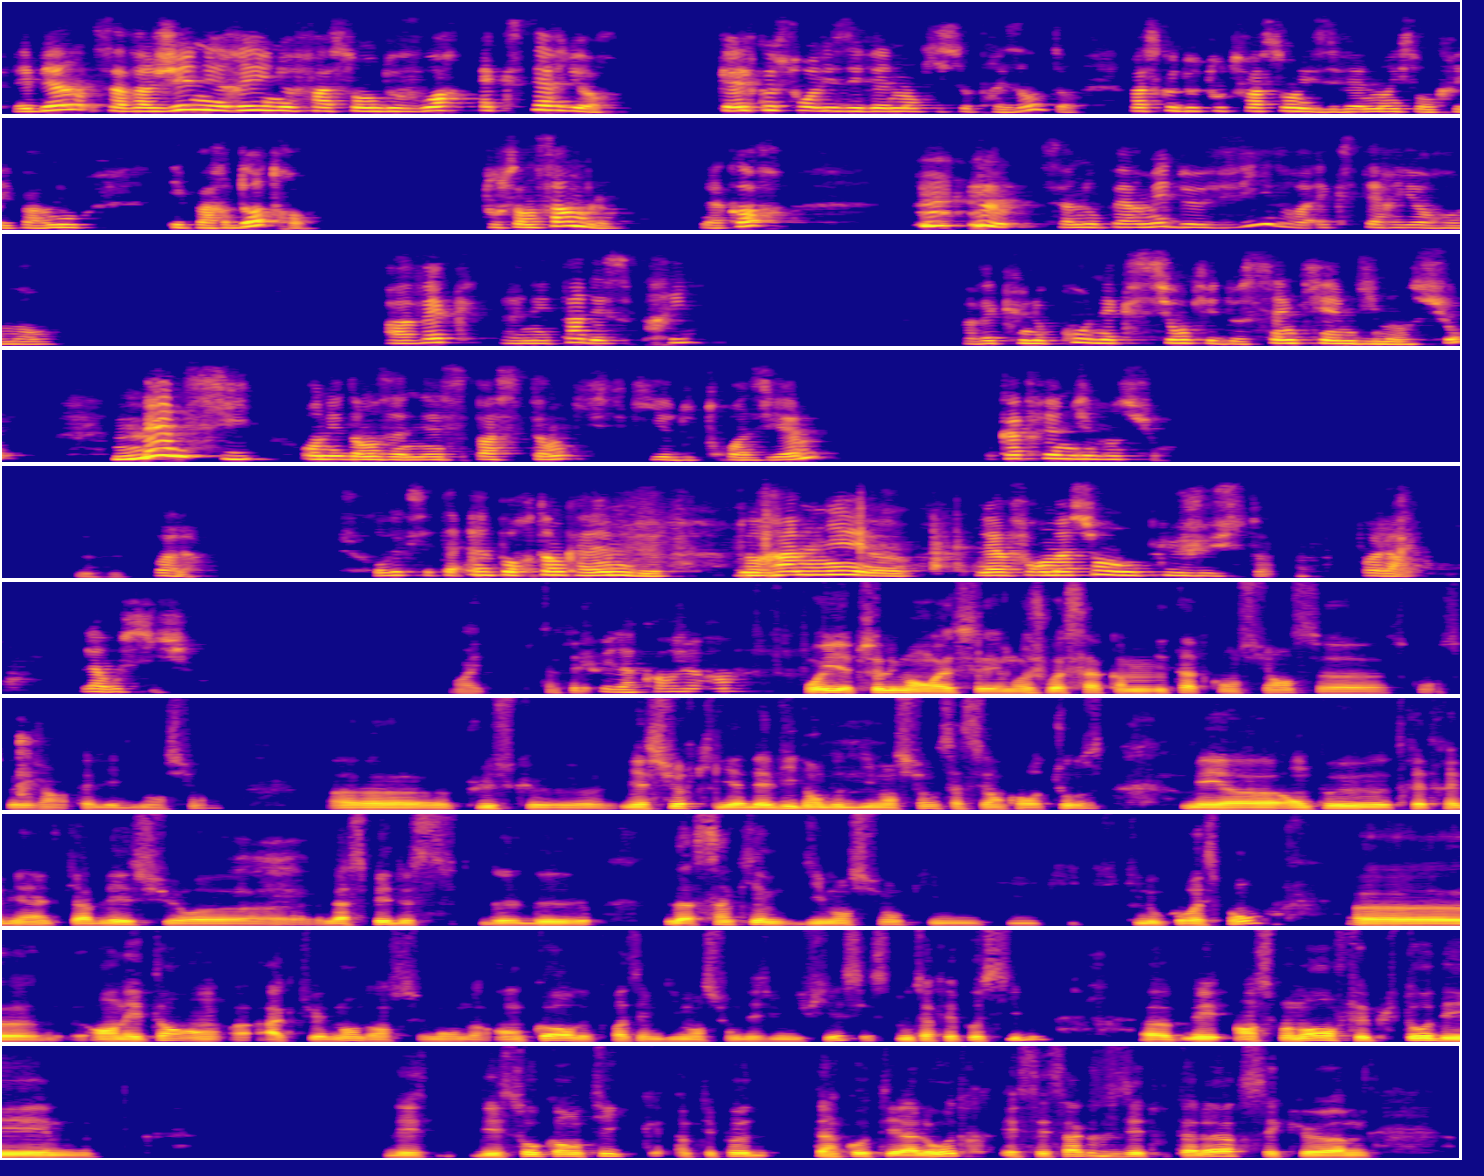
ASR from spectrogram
eh bien, ça va générer une façon de voir extérieure, quels que soient les événements qui se présentent, parce que de toute façon, les événements, ils sont créés par nous et par d'autres, tous ensemble, d'accord Ça nous permet de vivre extérieurement, avec un état d'esprit, avec une connexion qui est de cinquième dimension, même si on est dans un espace-temps qui est de troisième ou quatrième dimension. Mhm. Voilà. Je trouvais que c'était important quand même de, ramener euh, l'information au plus juste. Voilà. Là aussi. Oui, tout à fait. Je suis d'accord, Jérôme Oui, absolument. Ouais, c'est, moi, je vois ça comme un état de conscience, euh, ce, que les gens appellent les dimensions. Euh, plus que bien sûr qu'il y a de la vie dans d'autres dimensions, ça c'est encore autre chose, mais euh, on peut très très bien être câblé sur euh, l'aspect de, de, de, la cinquième dimension qui, qui, qui, qui nous correspond, en étant actuellement dans ce monde encore de troisième dimension désunifiée, c'est tout à fait possible, mais en ce moment on fait plutôt des, des, des sauts quantiques un petit peu d'un côté à l'autre, et c'est ça que je disais tout à l'heure, c'est que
